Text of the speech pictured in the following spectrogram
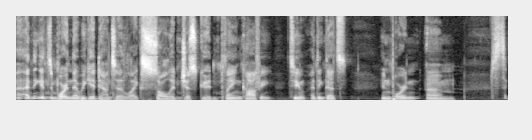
I think it's important that we get down to like solid, just good plain coffee too. I think that's important. Um, Just a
